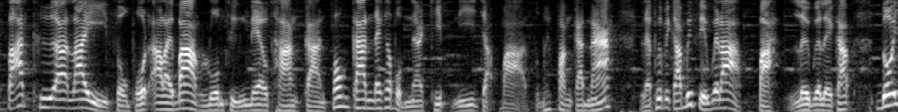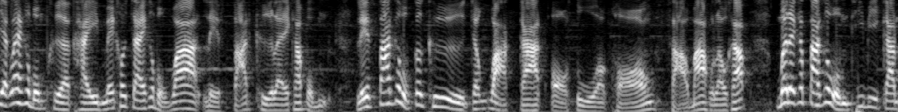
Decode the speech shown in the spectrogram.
สตาร์คืออะไร ส่งผลอะไรบ้าง รวมถึงแนวทางการป้องกันนะครับผมนะคลิปนี้จะมาสรุปให้ฟังกันนะ และเพื่อเป็นการไม่เสียเวลาปะเริ่มกันเลยครับ โดยอย่างแรกครับผมเผื่อใครไม่เข้าใจครับผมว่าเลสตาร์คืออะไรครับผมเลสตาร์ครับผมก็คือจังหวะการออกตัวของสาวมาของเราครับเมื่อใดก็ตามครับผมที่มีการ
